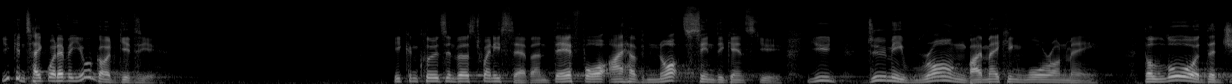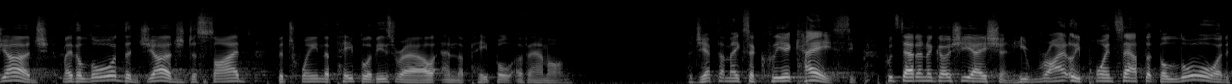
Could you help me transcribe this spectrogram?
You can take whatever your God gives you. He concludes in verse 27 Therefore, I have not sinned against you. You do me wrong by making war on me. The Lord, the judge, may the Lord, the judge, decide between the people of Israel and the people of Ammon. So Jephthah makes a clear case. He puts out a negotiation. He rightly points out that the Lord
